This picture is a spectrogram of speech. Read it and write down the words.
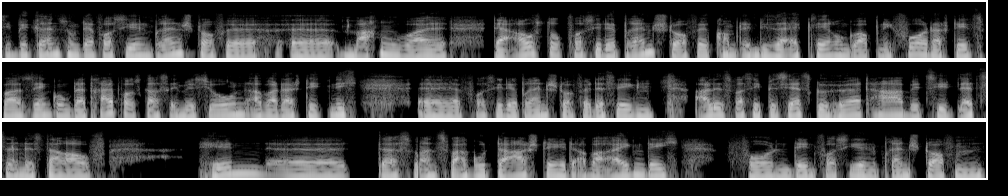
die Begrenzung der fossilen Brennstoffe äh, machen, weil der Ausdruck fossile Brennstoffe kommt in dieser Erklärung überhaupt nicht vor. Da steht zwar Senkung der Treibhausgasemissionen, aber da steht nicht äh, fossile Brennstoffe. Deswegen alles, was ich bis jetzt gehört habe, zieht letzten Endes darauf hin, äh, dass man zwar gut dasteht, aber eigentlich von den fossilen Brennstoffen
